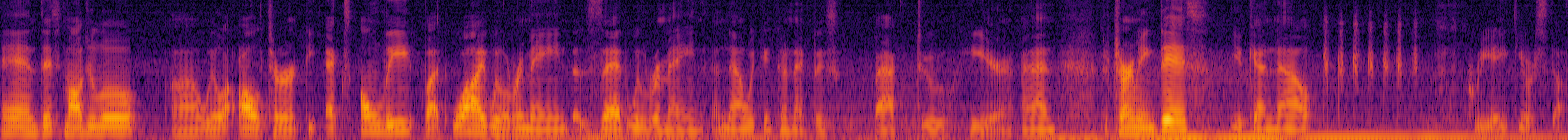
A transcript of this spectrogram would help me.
And this modulo uh, will alter the x only but y will remain the z will remain and now we can connect this back to here. And determining this you can now create your stuff.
